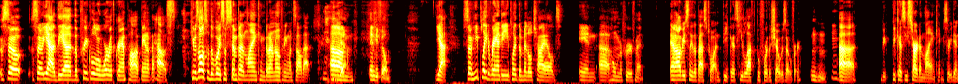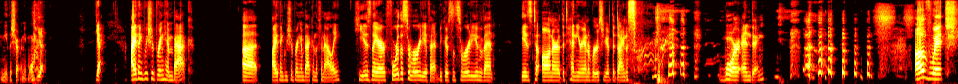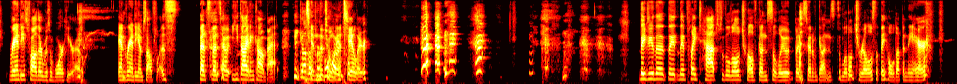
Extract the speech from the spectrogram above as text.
So so yeah, the uh, the prequel to War with Grandpa, Man of the House. He was also the voice of Simba and Lion King, but I don't know if anyone saw that. Um, Indie film. yeah. So he played Randy. He played the middle child in uh, Home Improvement, and obviously the best one because he left before the show was over. hmm Uh, be- because he starred in Lion King, so he didn't need the show anymore. Yeah. yeah. I think we should bring him back. Uh, I think we should bring him back in the finale. He is there for the sorority event because the sorority event is to honor the 10 year anniversary of the dinosaur war ending. of which Randy's father was a war hero, and Randy himself was. That's that's how he died in combat. He got Tim the Toolman heart. Taylor. they do the they, they play taps with a little 12 gun salute, but instead of guns, the little drills that they hold up in the air.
